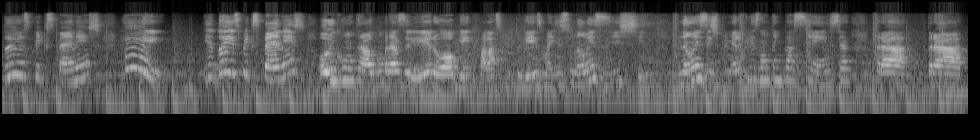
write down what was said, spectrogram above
do you speak Spanish? Hey, do you speak Spanish? Ou encontrar algum brasileiro ou alguém que falasse português, mas isso não existe. Não existe. Primeiro que eles não têm paciência pra, pra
